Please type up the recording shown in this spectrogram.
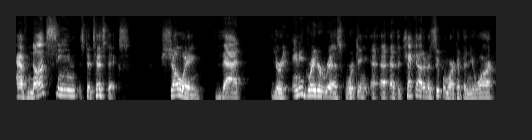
have not seen statistics showing that you're at any greater risk working at, at, the checkout in a supermarket than you are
